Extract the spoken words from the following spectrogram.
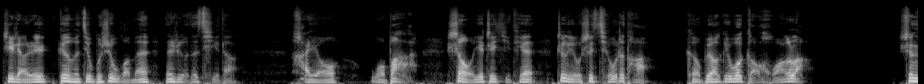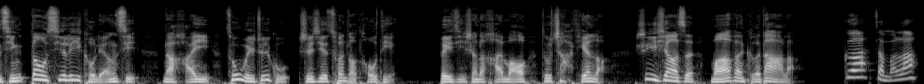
这两人根本就不是我们能惹得起的。还有我爸少爷这几天正有事求着他，可不要给我搞黄了。盛清倒吸了一口凉气，那寒意从尾椎骨直接窜到头顶，背脊上的汗毛都炸天了。这一下子麻烦可大了。哥，怎么了？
